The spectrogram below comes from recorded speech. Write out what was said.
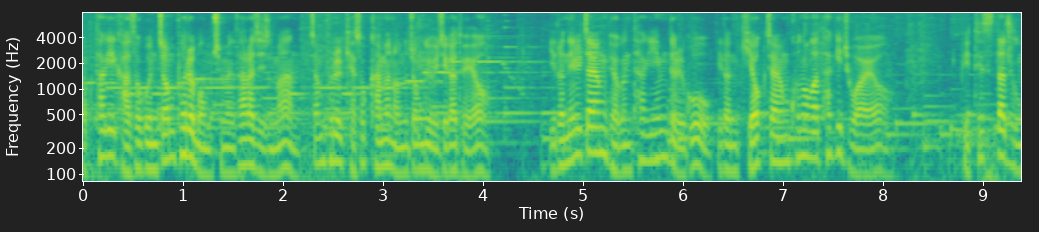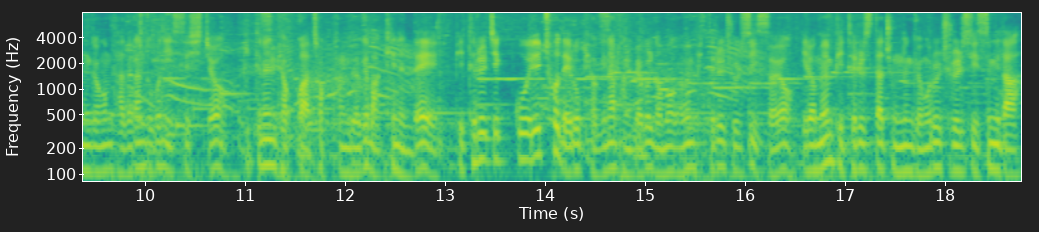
벽타기 가속은 점프를 멈추면 사라지지만 점프를 계속하면 어느 정도 유지가 돼요. 이런 일자형 벽은 타기 힘들고 이런 기역자형 코너가 타기 좋아요. 비트 쓰다 죽은 경험 다들 한두 번 있으시죠? 비트는 벽과 적 방벽에 막히는데 비트를 찍고 1초 내로 벽이나 방벽을 넘어가면 비트를 줄 수 있어요. 이러면 비트를 쓰다 죽는 경우를 줄일 수 있습니다.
